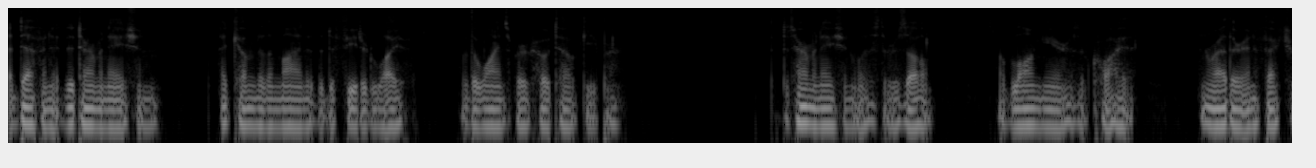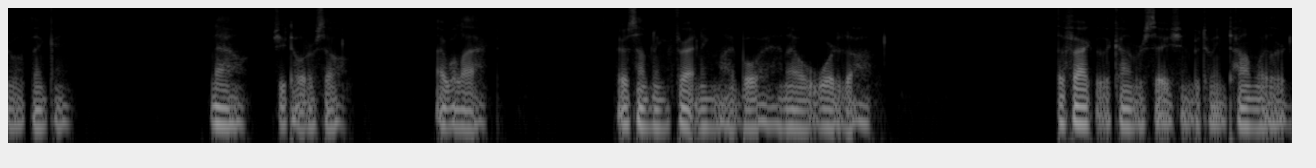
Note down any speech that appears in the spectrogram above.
A definite determination had come to the mind of the defeated wife of the Winesburg hotel keeper. Determination was the result of long years of quiet and rather ineffectual thinking. Now, she told herself, I will act. There is something threatening my boy, and I will ward it off. The fact that the conversation between Tom Willard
